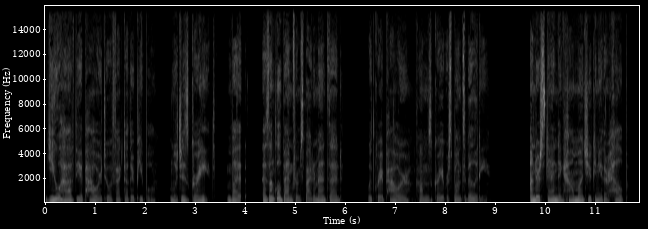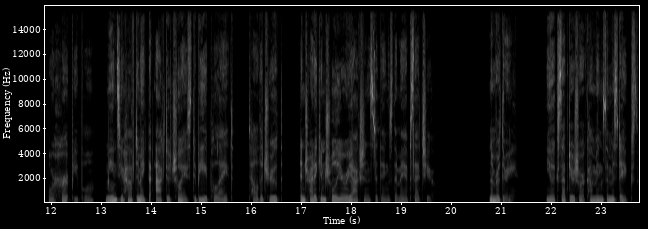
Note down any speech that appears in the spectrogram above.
You have the power to affect other people, which is great. But as Uncle Ben from Spider-Man said, with great power comes great responsibility. Understanding how much you can either help or hurt people means you have to make the active choice to be polite, tell the truth, and try to control your reactions to things that may upset you. Number three, you accept your shortcomings and mistakes.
